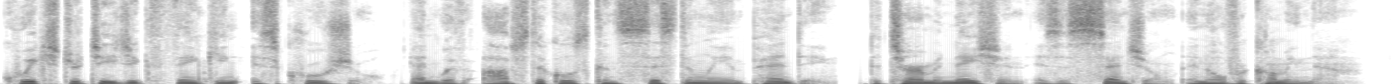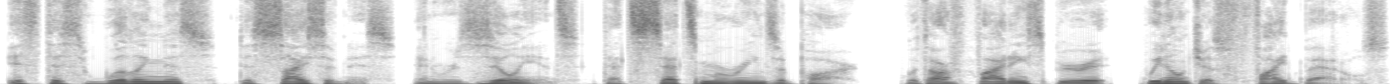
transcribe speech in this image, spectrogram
quick strategic thinking is crucial. And with obstacles consistently impending, determination is essential in overcoming them. It's this willingness, decisiveness, and resilience that sets Marines apart. With our fighting spirit, we don't just fight battles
